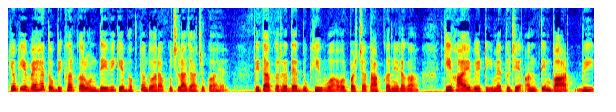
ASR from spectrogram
क्योंकि वह तो बिखर कर उन देवी के भक्तों द्वारा कुचला जा चुका है। पिता का हृदय दुखी हुआ और पश्चाताप करने लगा कि हाय बेटी, मैं तुझे अंतिम बार भी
